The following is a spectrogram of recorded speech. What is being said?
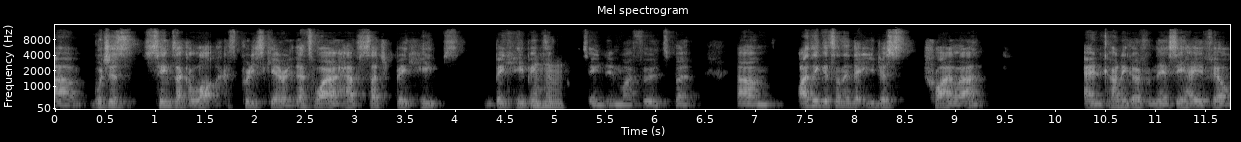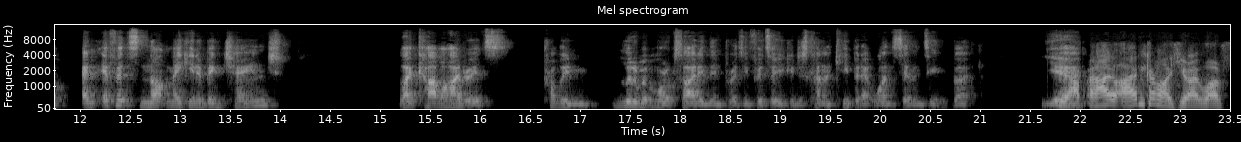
Um, which is seems like a lot. Like it's pretty scary. That's why I have such big heaps, big heapings mm-hmm. of protein in my foods. But um, I think it's something that you just trial out and kind of go from there, see how you feel. And if it's not making a big change, like carbohydrates, probably a little bit more exciting than protein food. So you could just kind of keep it at 170. But yeah. Yeah. And I, I'm kind of like you. I love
